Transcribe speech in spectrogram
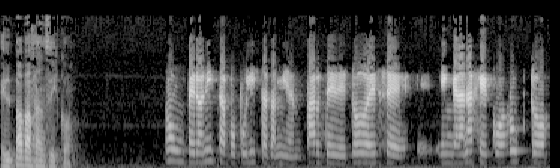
el Papa Francisco un peronista populista también, parte de todo ese eh, engranaje corrupto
